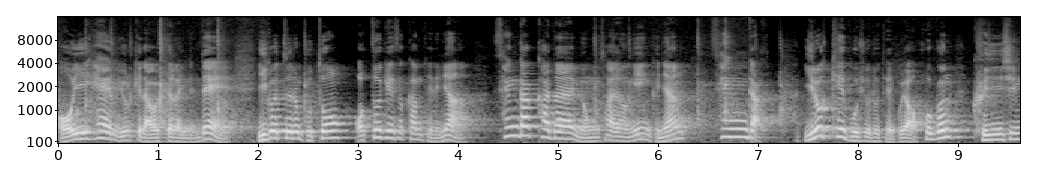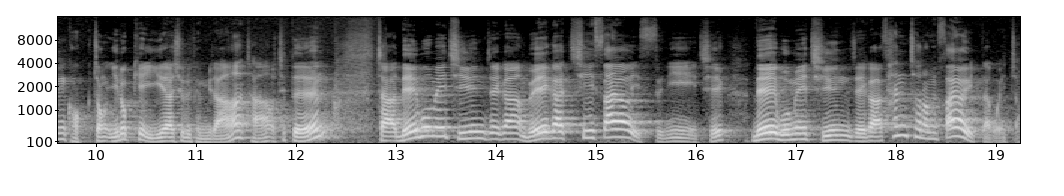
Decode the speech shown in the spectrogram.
어이햄 이렇게 나올 때가 있는데 이것들은 보통 어떻게 해석하면 되느냐? 생각하다의 명사형인 그냥 생각 이렇게 보셔도 되고요. 혹은 근심, 걱정 이렇게 이해하셔도 됩니다. 자, 어쨌든 자, 내 몸에 지은 죄가 뇌같이 쌓여 있으니 즉 내 몸에 지은 죄가 산처럼 쌓여 있다고 했죠.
